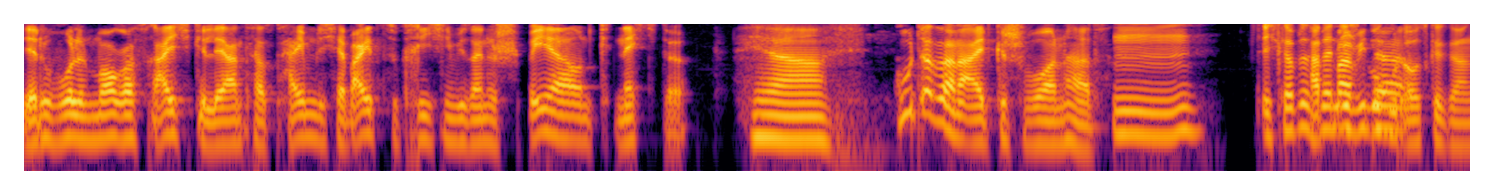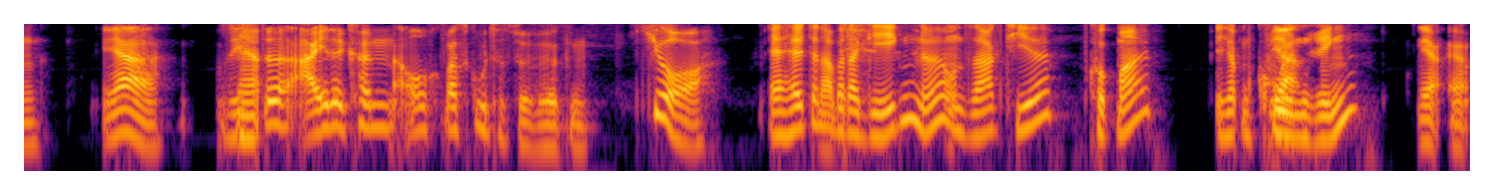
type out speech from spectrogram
der du wohl in Morgoths Reich gelernt hast, heimlich herbeizukriechen wie seine Späher und Knechte. Ja. Gut, dass er einen Eid geschworen hat. Mhm. Ich glaube, das wäre nicht so wieder- gut ausgegangen. Ja, siehste, Eide können auch was Gutes bewirken. Ja. Er hält dann aber dagegen, ne, und sagt hier, guck mal, ich habe einen coolen Ja. Ring. Ja, ja.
